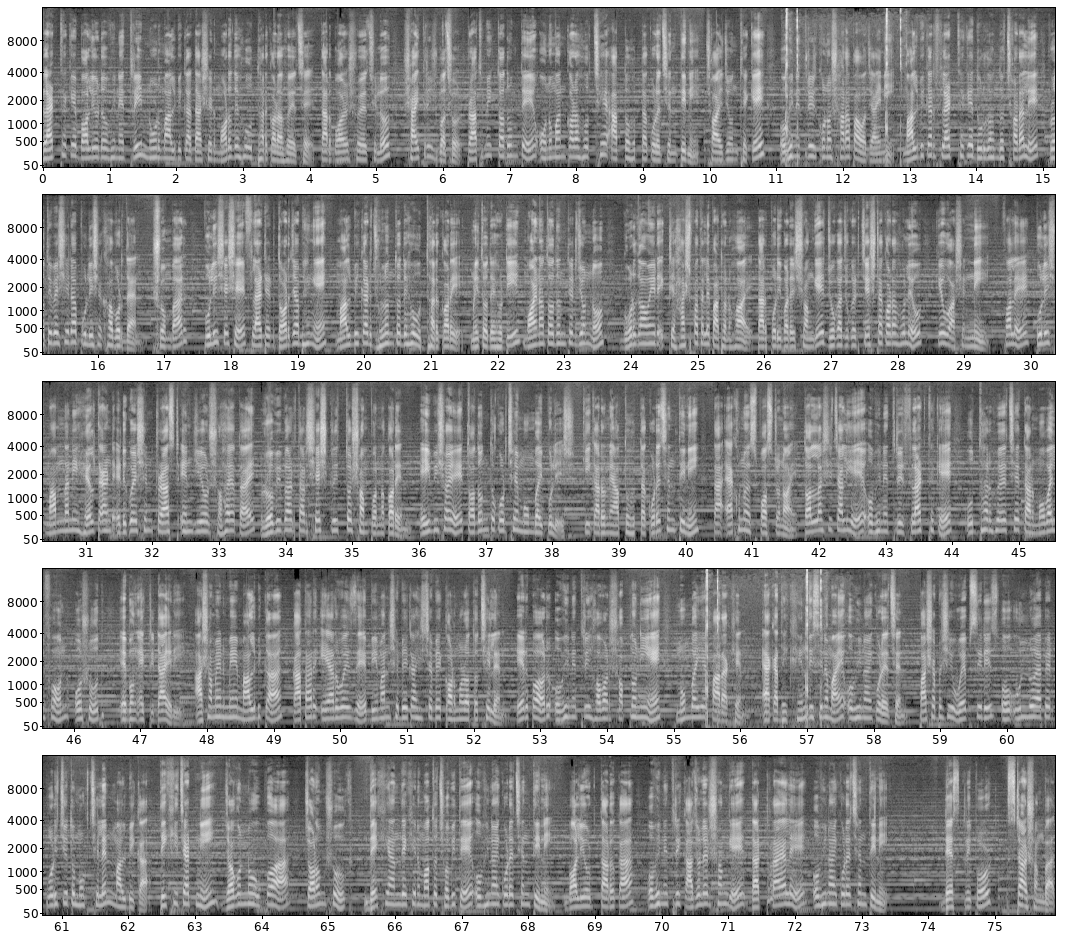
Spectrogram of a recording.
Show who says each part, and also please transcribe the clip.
Speaker 1: Flat থেকে বলিউড অভিনেত্রী নূর মালবিকা দাসের মরদেহ উদ্ধার করা হয়েছে। তার বয়স হয়েছিল সাঁত্রিশ বছর। প্রাথমিক তদন্তে অনুমান করা হচ্ছে আত্মহত্যা করেছেন তিনি। ছয় জুন থেকে অভিনেত্রীর কোনো সাড়া পাওয়া যায়নি। মালবিকার ফ্ল্যাট থেকে দুর্গন্ধ ছড়ালে প্রতিবেশীরা পুলিশে খবর দেন। সোমবার পুলিশ এসে ফ্ল্যাটের দরজা ভেঙে মালবিকার ঝুলন্ত দেহ উদ্ধার করে। মৃতদেহটি ময়নাতদন্তের জন্য গোড়গাঁওয়ের একটি হাসপাতালে পাঠানো হয়। তার পরিবারের সঙ্গে যোগাযোগের চেষ্টা করা হলেও কেউ আসেননি। ফলে police Mamdani health and education trust এনজিওর সহায়তায় রবিবার তার শেষকৃত্য সম্পন্ন করেন। এই বিষয়ে তদন্ত করছে মুম্বাই পুলিশ। কী কারণে আত্মহত্যা করেছেন তিনি তা এখনও স্পষ্ট নয়। তল্লাশি চালিয়ে অভিনেত্রীর ফ্ল্যাট থেকে উদ্ধার হয়েছে তার মোবাইল ফোন, ওষুধ এবং একটি ডায়েরি। আসামের মেয়ে মালবিকা কাতার এয়ারওয়েজে বিমান সেবিকা হিসেবে কর্মরত ছিলেন। এরপর অভিনেত্রী হওয়ার স্বপ্ন নিয়ে মুম্বাইয়ে পা রাখেন। একাধিক হিন্দি সিনেমায় অভিনয় করেছেন। পাশাপাশি ওয়েব সিরিজ ও উল্লু অ্যাপের পরিচিত মুখ ছিলেন মালবিকা। তিখি চাটনি, জঘন্য উপয়া চরম সুখ, দেখে আনদেখির মতো ছবিতে অভিনয় করেছেন তিনি। বলিউড তারকা অভিনেত্রী কাজলের সঙ্গে দ্য ট্রায়ালে অভিনয় করেছেন তিনি। ডেস্ক রিপোর্ট, স্টার সংবাদ।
